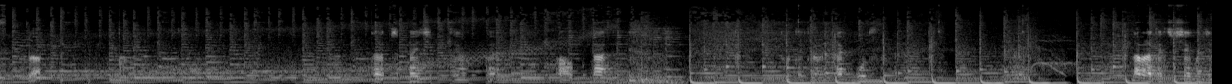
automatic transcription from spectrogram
zbla. Teraz czekajcie, tutaj, tutaj. O, tak. Tutaj trochę tak utnę. Dobra, tak czy siak będzie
